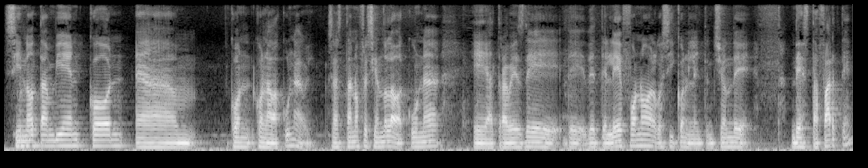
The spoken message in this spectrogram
sino también con, con, con la vacuna, güey. O sea, están ofreciendo la vacuna eh, a través de, de, de teléfono, algo así, con la intención de, de estafarte.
